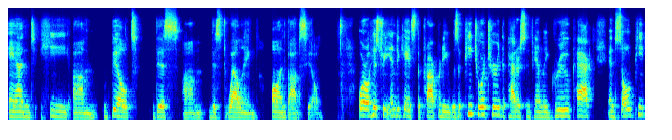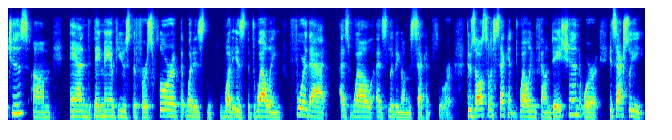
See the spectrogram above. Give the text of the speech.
and he um, built this, um, this dwelling on Bob's Hill. Oral history indicates the property was a peach orchard. The Patterson family grew, packed, and sold peaches. Um, and they may have used the first floor of the, what is what is the dwelling for that as well as living on the second floor. There's also a second dwelling foundation, or it's actually,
